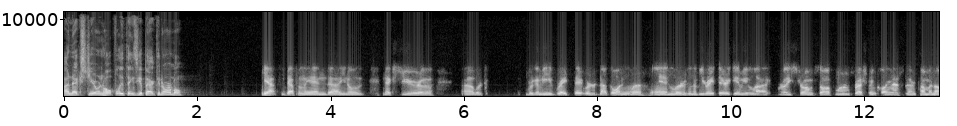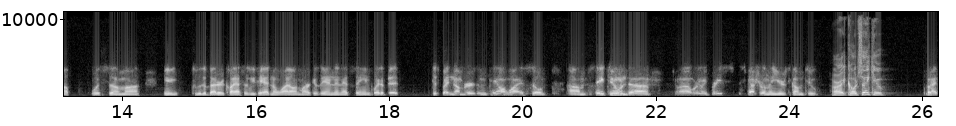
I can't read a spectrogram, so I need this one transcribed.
uh, next year, and hopefully things get back to normal. Yeah, definitely, and uh, you know, next year uh, uh, we're we're to be right there. We're not going anywhere, and we're to be right there again. We have a lot of really strong sophomore and freshman class that are coming up with some two of the better classes we've had in a while and Markesan and that's saying quite a bit just by numbers and talent wise. So um, stay tuned. Uh, uh, we're going to be pretty special in the years to come, too. All right, Coach. Thank you. Bye.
